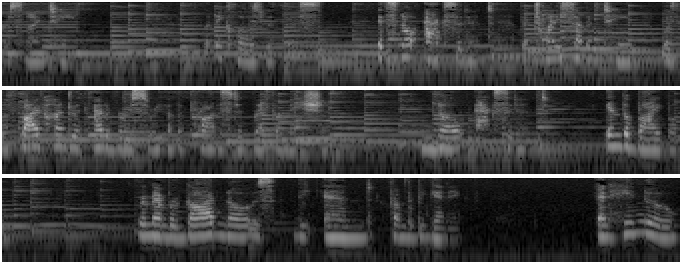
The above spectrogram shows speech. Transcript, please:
verse 19. Let me close with this. It's no accident that 2017 was the 500th anniversary of the Protestant Reformation. No accident. In the Bible, remember, God knows the end from the beginning. And he knew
